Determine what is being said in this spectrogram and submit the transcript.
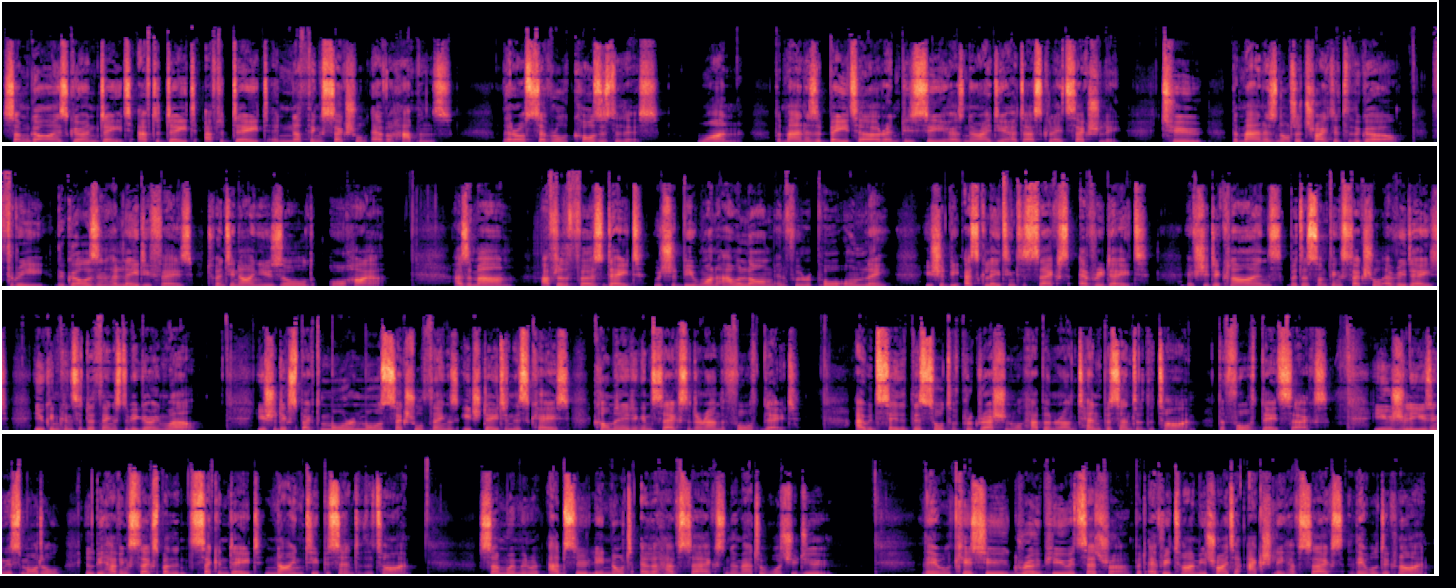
Some guys go on date after date after date and nothing sexual ever happens. There are several causes to this. 1. The man is a beta or NPC who has no idea how to escalate sexually. 2. The man is not attractive to the girl. 3. The girl is in her lady phase, 29 years old or higher. As a man, after the first date, which should be one hour long and for rapport only, you should be escalating to sex every date. If she declines, but does something sexual every date, you can consider things to be going well. You should expect more and more sexual things each date in this case, culminating in sex at around the fourth date. I would say that this sort of progression will happen around 10% of the time, the fourth date sex. Usually, using this model, you'll be having sex by the second date 90% of the time. Some women will absolutely not ever have sex no matter what you do. They will kiss you, grope you, etc., but every time you try to actually have sex, they will decline.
